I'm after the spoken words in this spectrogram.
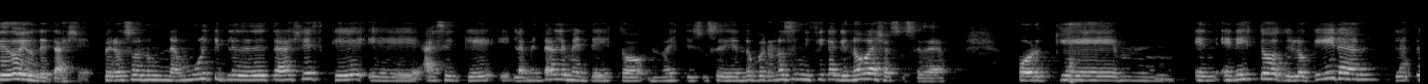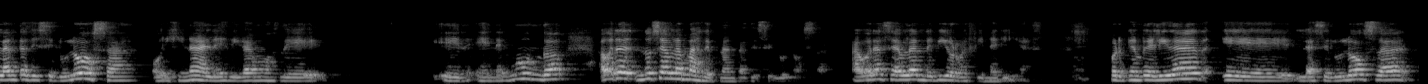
te doy un detalle, pero son una múltiple de detalles que eh, hacen que lamentablemente esto no esté sucediendo, pero no significa que no vaya a suceder, porque mm, en, esto de lo que eran las plantas de celulosa originales, digamos, de, en, el mundo, ahora no se habla más de plantas de celulosa, ahora se hablan de biorefinerías, porque en realidad eh, la celulosa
